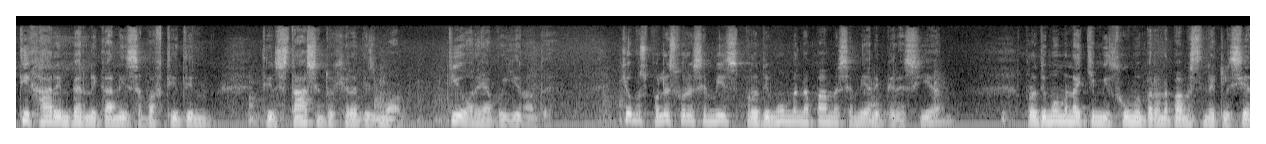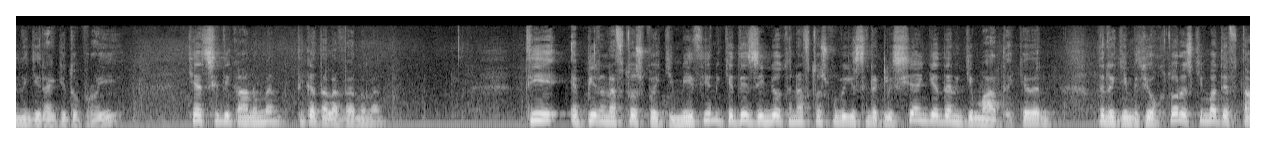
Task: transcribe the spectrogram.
τι χάρη παίρνει κανείς από αυτή την, την στάση των χαιρετισμών; Τι ωραία που γίνονται. Και όμως πολλές φορές εμείς προτιμούμε να πάμε σε μια υπηρεσία Προτιμούμε να κοιμηθούμε παρά να πάμε στην εκκλησία την Κυριακή το πρωί. Και έτσι τι κάνουμε, τι καταλαβαίνουμε. Τι επήραν αυτός που εκοιμήθη και τι ζημιώθηκαν αυτός που πήγε στην εκκλησία και δεν κοιμάται. Και δεν, δεν εκοιμηθεί 8 ώρες, κοιμάται 7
